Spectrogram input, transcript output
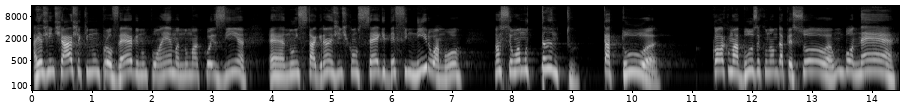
Aí a gente acha que num provérbio, num poema, numa coisinha, é, no Instagram, a gente consegue definir o amor. Nossa, eu amo tanto. Tatua, coloca uma blusa com o nome da pessoa, um boné,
